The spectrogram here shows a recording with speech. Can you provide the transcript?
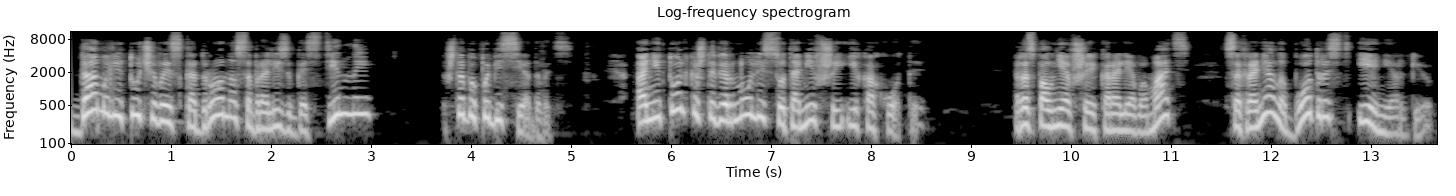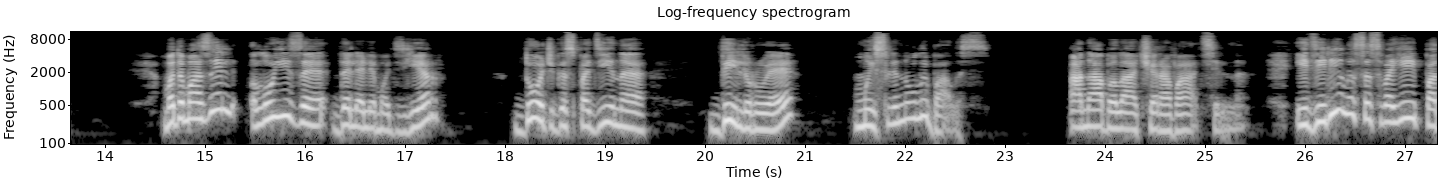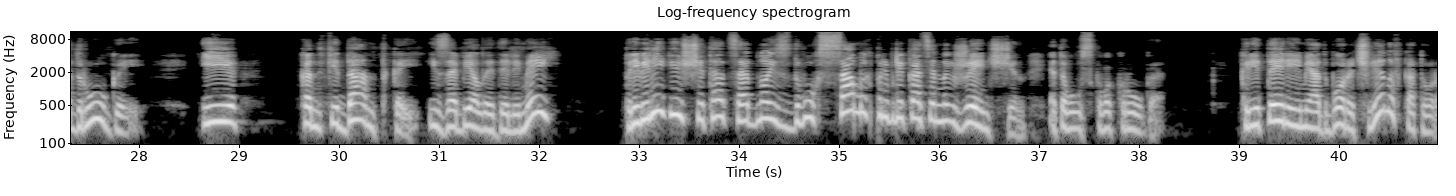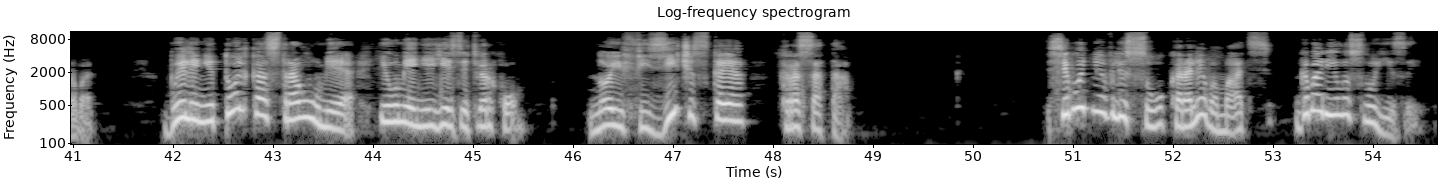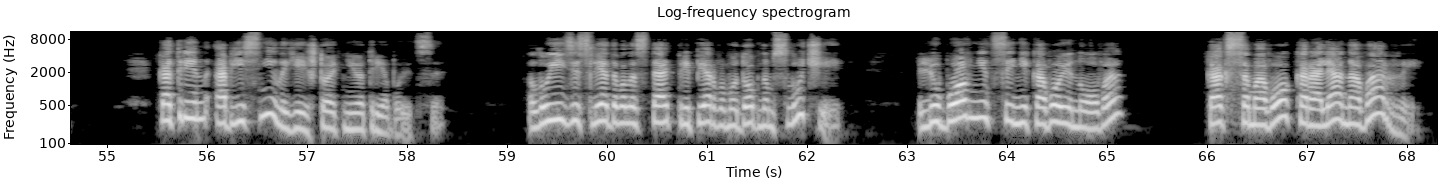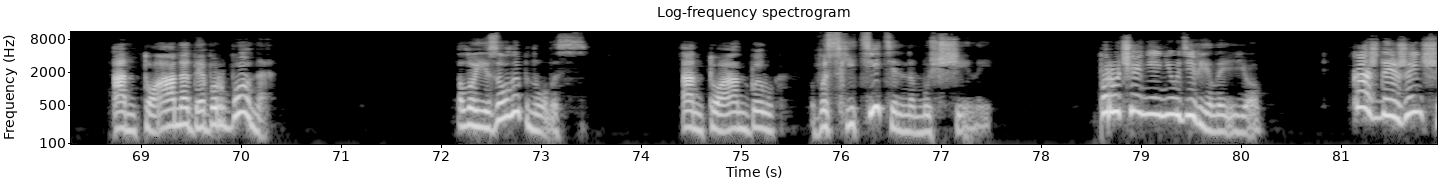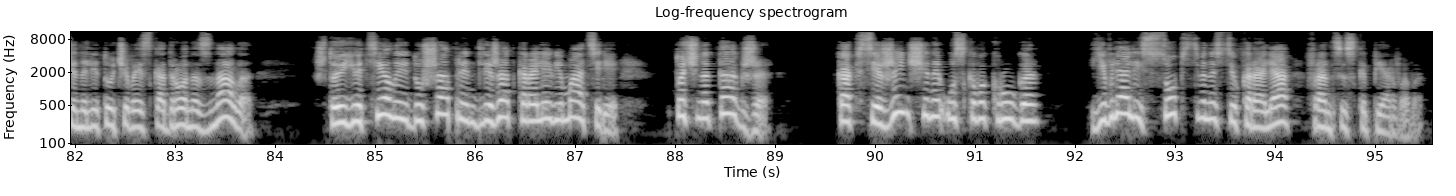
дамы летучего эскадрона собрались в гостиной, чтобы побеседовать. Они только что вернулись с утомившей их охоты. Располневшая королева-мать сохраняла бодрость и энергию. Мадемуазель Луиза де ля дочь господина Дильруэ, мысленно улыбалась. Она была очаровательна и делила со своей подругой и конфиданткой Изабеллой Делимей привилегию считаться одной из двух самых привлекательных женщин этого узкого круга, критериями отбора членов которого были не только остроумие и умение ездить верхом, но и физическая красота. Сегодня в лесу королева-мать говорила с Луизой. Катрин объяснила ей, что от нее требуется. Луизе следовало стать при первом удобном случае любовницей никого иного, как самого короля Наварры, Антуана де Бурбона. Луиза улыбнулась. Антуан был восхитительным мужчиной. Поручение не удивило ее. Каждая женщина летучего эскадрона знала, что ее тело и душа принадлежат королеве-матери, точно так же, как все женщины узкого круга являлись собственностью короля Франциска I.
